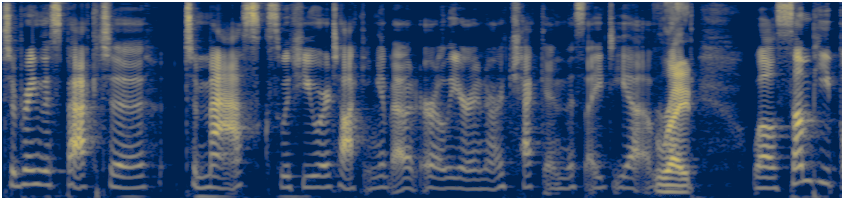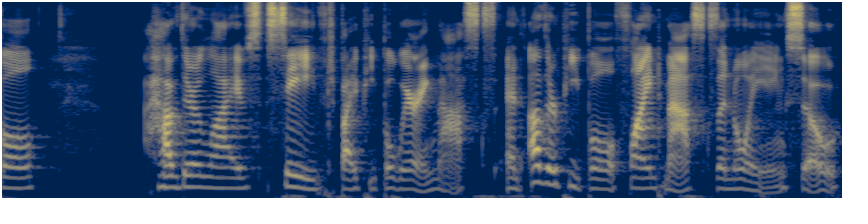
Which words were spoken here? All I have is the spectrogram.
to bring this back to to masks, which you were talking about earlier in our check-in, this idea of right. like, well, some people have their lives saved by people wearing masks, and other people find masks annoying. So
